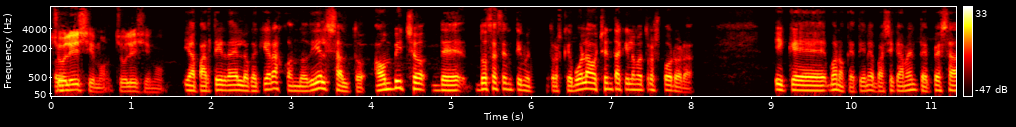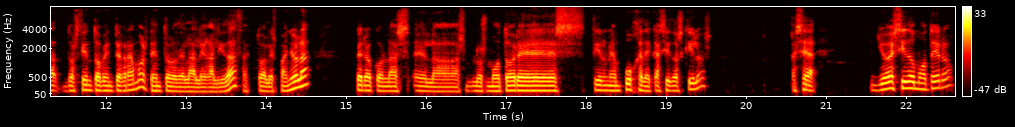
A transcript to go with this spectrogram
chulísimo, chulísimo. y a partir de él lo que quieras, cuando di el salto a un bicho de 12 centímetros que vuela a 80 kilómetros por hora y que, bueno, que tiene básicamente, pesa 220 gramos dentro de la legalidad actual española, pero con las, eh, las- los motores tiene un empuje de casi 2 kilos. O sea, yo he sido motero,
